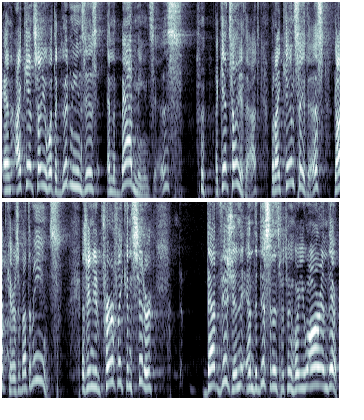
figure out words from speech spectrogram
and I can't tell you what the good means is and the bad means is. I can't tell you that, but I can say this God cares about the means. And so you need to prayerfully consider that vision and the dissonance between where you are and there.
